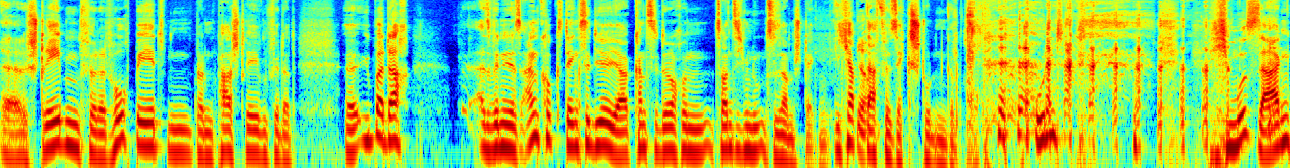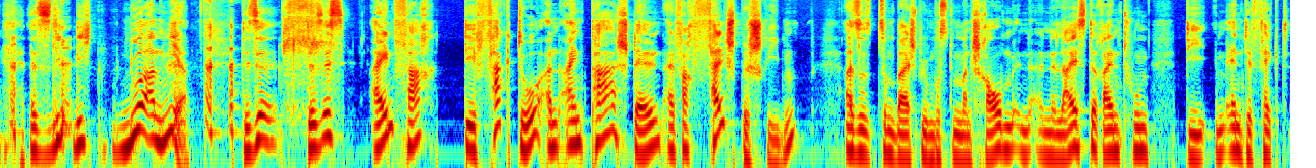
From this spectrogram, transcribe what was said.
äh, Streben für das Hochbeet, ein, ein paar Streben für das äh, Überdach. Also wenn du das anguckst, denkst du dir, ja, kannst du dir doch in 20 Minuten zusammenstecken. Ich habe Ja. dafür sechs Stunden gebraucht. Und ich muss sagen, es liegt nicht nur an mir. Diese, das ist einfach de facto an ein paar Stellen einfach falsch beschrieben. Also zum Beispiel musste man Schrauben in eine Leiste reintun, die im Endeffekt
